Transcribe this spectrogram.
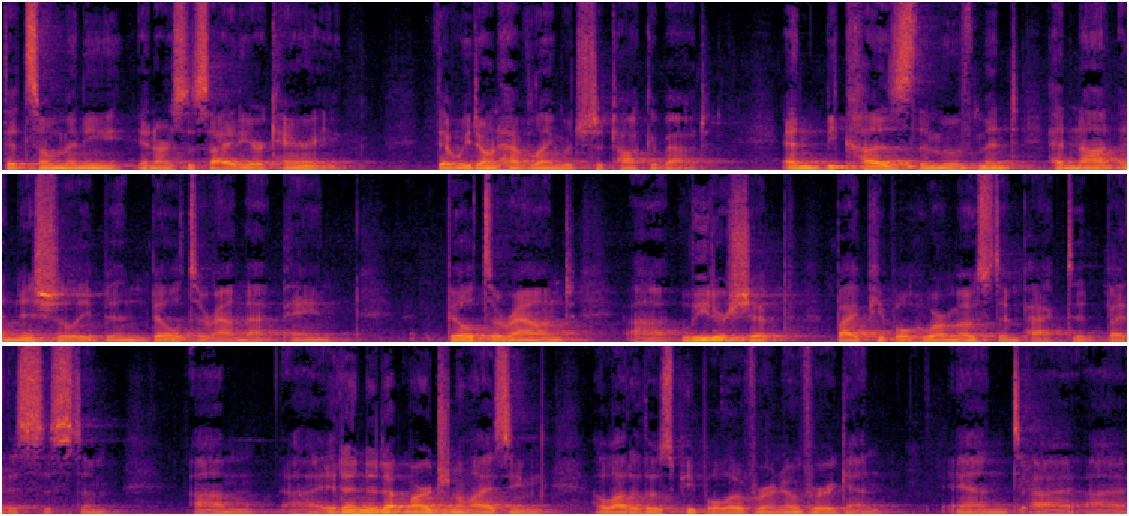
that so many in our society are carrying, that we don't have language to talk about. And because the movement had not initially been built around that pain, built around uh, leadership by people who are most impacted by this system, um, uh, it ended up marginalizing a lot of those people over and over again. And, uh, uh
